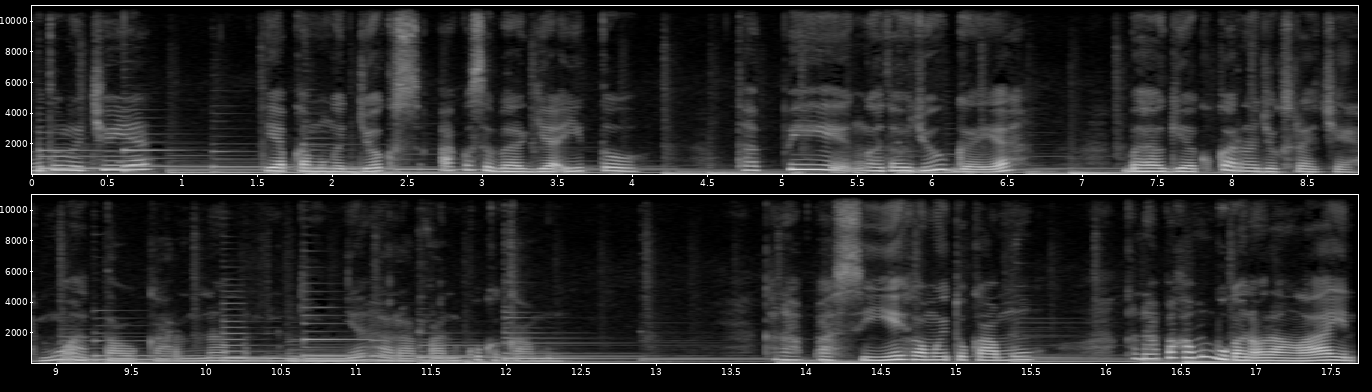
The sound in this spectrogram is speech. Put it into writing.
lucu ya. Tiap kamu ngejokes, aku sebahagia itu. Tapi nggak tahu juga ya. Bahagiaku karena jokes recehmu atau karena meningginya harapanku ke kamu. Kenapa sih kamu itu kamu? Kenapa kamu bukan orang lain?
